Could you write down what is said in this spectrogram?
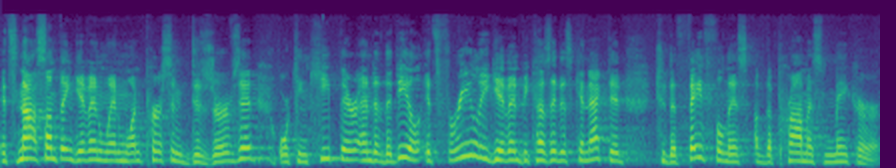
It's not something given when one person deserves it or can keep their end of the deal. It's freely given because it is connected to the faithfulness of the promise maker.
